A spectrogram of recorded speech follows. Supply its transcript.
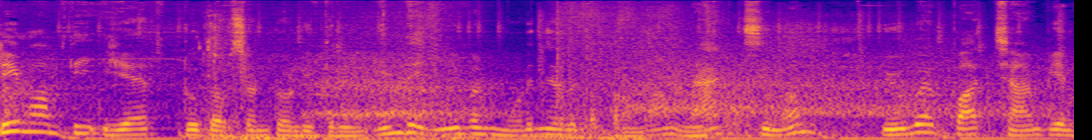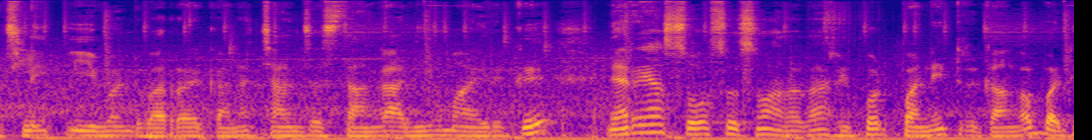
Team of the year two thousand twenty three இந்த ஈவெண்ட் முடிஞ்சதுக்கப்புறம் தான் maximum UEFA champions league event வர்றதுக்கான சான்சஸ் தாங்க அதிகமாக இருக்குது நிறையா சோர்ஸஸும் அதை தான் ரிப்போர்ட் பண்ணிட்டு இருக்காங்க. பட்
